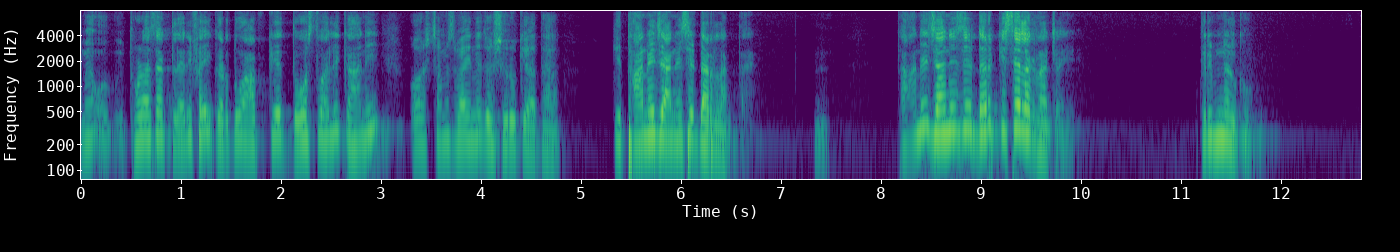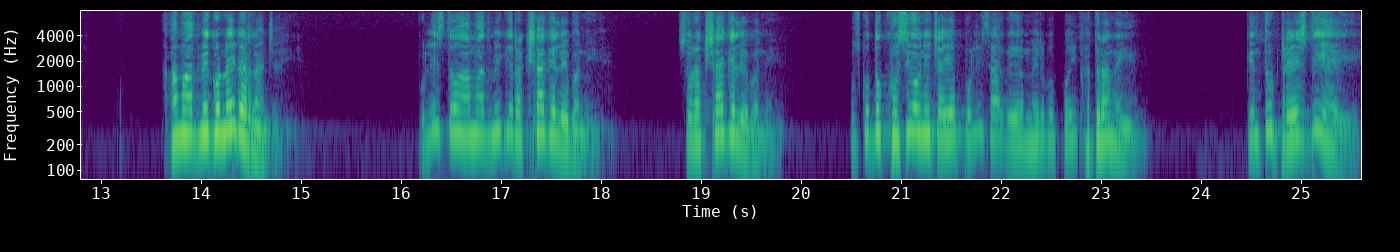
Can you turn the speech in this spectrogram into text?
मैं थोड़ा सा क्लैरिफाई कर दूँ आपके दोस्त वाली कहानी और शम्स भाई ने जो शुरू किया था कि थाने जाने से डर लगता है। थाने जाने से डर किसे लगना चाहिए? क्रिमिनल को। आम आदमी को नहीं डरना चाहिए। पुलिस तो आम आदमी की रक्षा के लिए बनी है, सुरक्षा के लिए बनी है। उसको तो खुशी होनी चाहिए पुलिस आ गई, अब मेरे को कोई खतरा नहीं है। किंतु ट्रेजडी है ये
